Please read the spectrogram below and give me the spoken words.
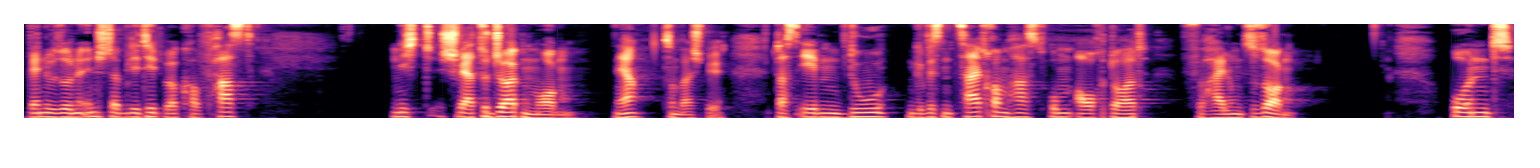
wenn du so eine Instabilität über Kopf hast, nicht schwer zu jerken morgen. Ja, zum Beispiel. Dass eben du einen gewissen Zeitraum hast, um auch dort für Heilung zu sorgen. Und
